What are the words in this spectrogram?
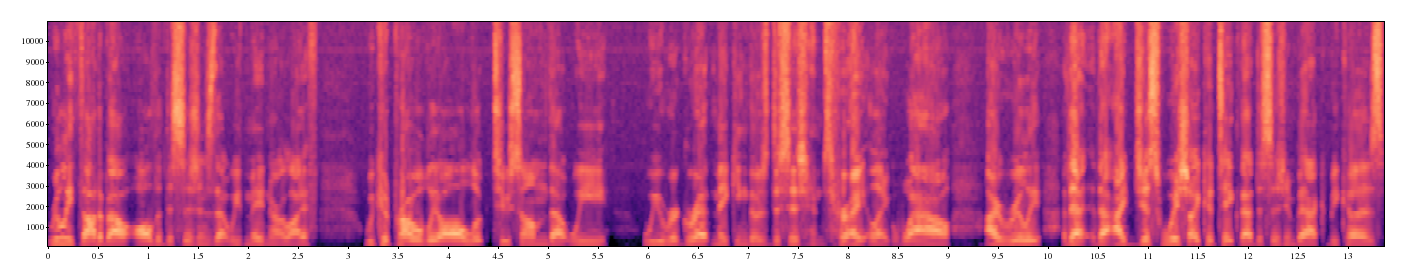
really thought about all the decisions that we've made in our life, we could probably all look to some that we we regret making those decisions, right? Like, wow, I really that that I just wish I could take that decision back because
